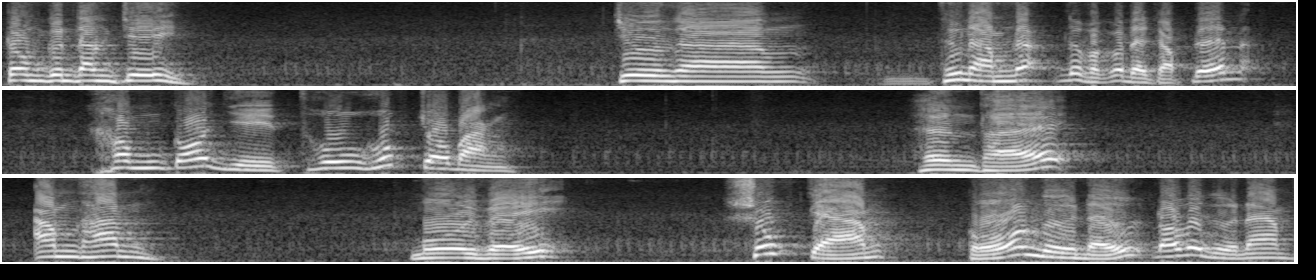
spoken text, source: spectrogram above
Trong kinh tăng chi chương uh, à, thứ năm đó đức phật có đề cập đến không có gì thu hút cho bằng hình thể âm thanh mùi vị xúc chạm của người nữ đối với người nam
